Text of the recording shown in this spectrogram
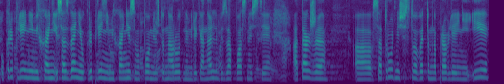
укрепление механи... создание укрепления механизмов по международной и региональной безопасности, а также а, сотрудничество в этом направлении и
